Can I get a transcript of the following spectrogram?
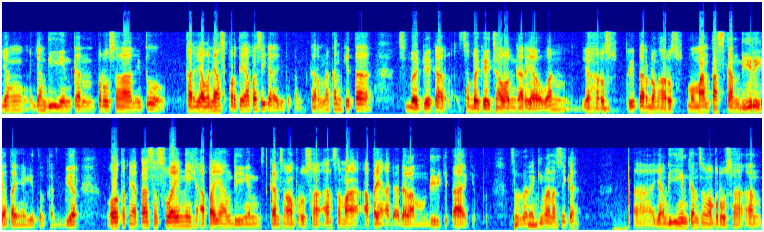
yang yang diinginkan perusahaan itu karyawan yang seperti apa sih kak? Gitu kan. Karena kan kita sebagai kar sebagai calon karyawan ya harus prepare dong harus memantaskan diri katanya gitu kan. Biar oh ternyata sesuai nih apa yang diinginkan sama perusahaan sama apa yang ada dalam diri kita gitu. Sebenarnya hmm. gimana sih kak uh, yang diinginkan sama perusahaan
